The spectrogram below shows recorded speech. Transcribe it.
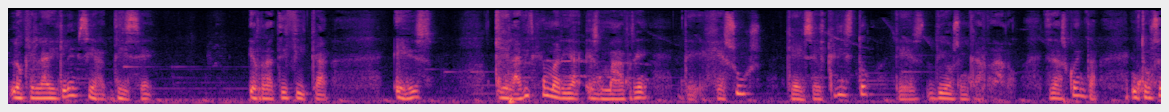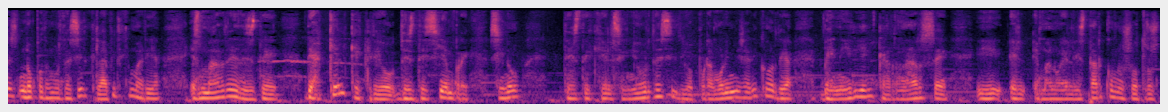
Lo que la iglesia dice y ratifica es que la Virgen María es madre de Jesús, que es el Cristo, que es Dios encarnado. ¿Te das cuenta? Entonces no podemos decir que la Virgen María es madre desde de aquel que creó desde siempre, sino desde que el Señor decidió, por amor y misericordia, venir y encarnarse, y el Emanuel estar con nosotros,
